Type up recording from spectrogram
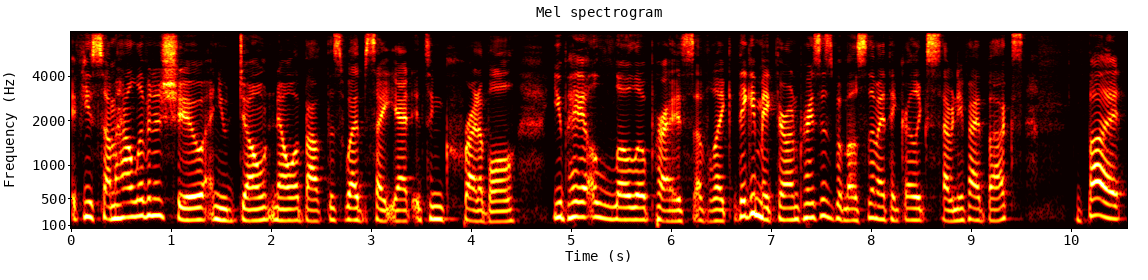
If you somehow live in a shoe and you don't know about this website yet, it's incredible. You pay a low, low price of like, they can make their own prices, but most of them I think are like 75 bucks. But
